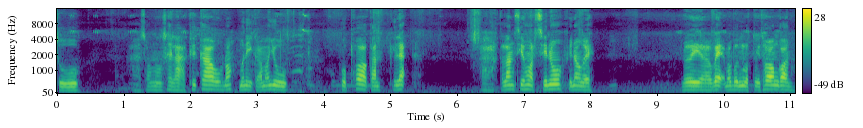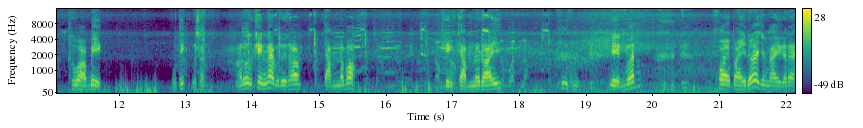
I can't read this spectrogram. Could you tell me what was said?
สู่อ่าช่องน้องไซลาคือเก่าเนาะมื้อนี้ก็มาอยู่พบพ่อกันพี่แหละอ่ากำลังสิฮอดซิโนพี่น้องเลยเลยอ่าแวะมาเบิ่งรถตัวทองก่อน คือว่าเบรกบ่ติดว่าซั่นอ่ารถเข่งได้บ่ตัวทองจำนะบ่เข่งจำแล้วได้จะมดล่ะเบรกเบิดค่อยไปเด้อจังไรก็ได้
